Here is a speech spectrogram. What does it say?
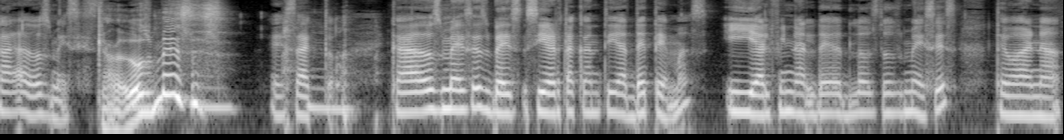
Cada dos meses. Cada dos meses. Exacto. Cada dos meses ves cierta cantidad de temas y al final de los dos meses te van a,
